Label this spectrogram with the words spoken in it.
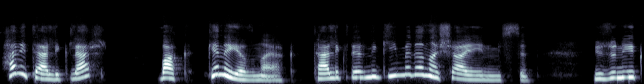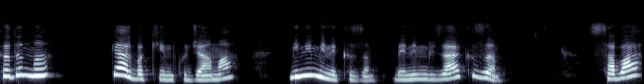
Hani terlikler? Bak gene yalın ayak. Terliklerini giymeden aşağıya inmişsin. Yüzünü yıkadın mı? Gel bakayım kucağıma. Mini mini kızım, benim güzel kızım. Sabah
